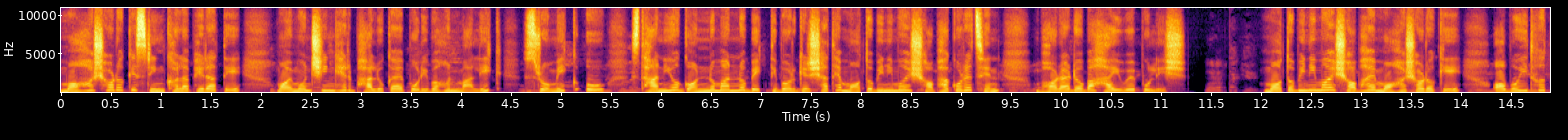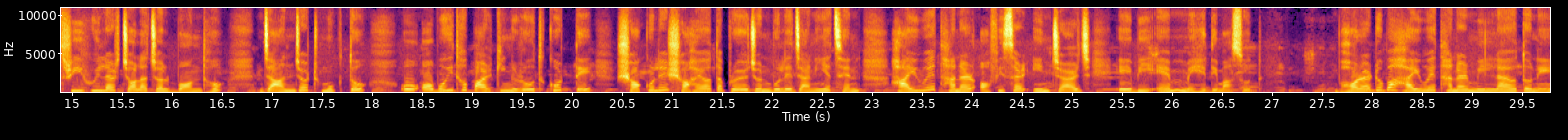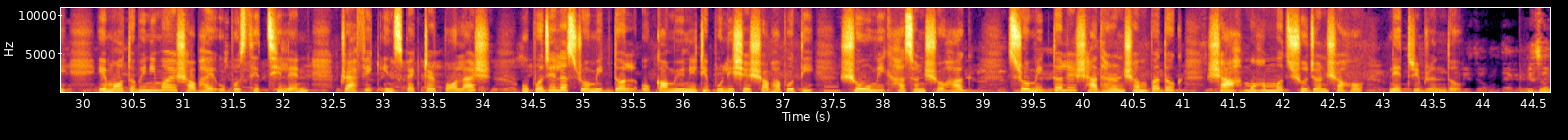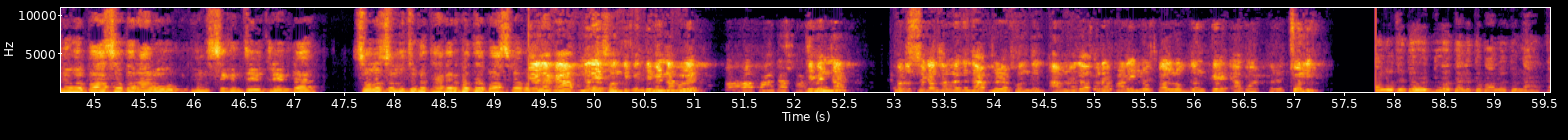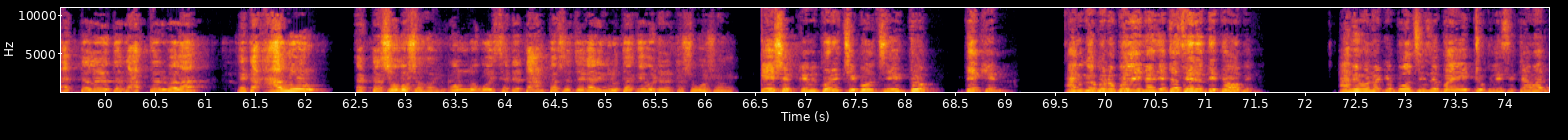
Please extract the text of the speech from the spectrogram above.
মহাসড়কে শৃঙ্খলা ফেরাতে ময়মনসিংহের ভালুকায় পরিবহন মালিক, শ্রমিক ও স্থানীয় গণ্যমান্য ব্যক্তিবর্গের সাথে মতবিনিময় সভা করেছেন ভরাডোবা হাইওয়ে পুলিশ। মতবিনিময় সভায় মহাসড়কে অবৈধ থ্রি হুইলার চলাচল বন্ধ, যানজট মুক্ত ও অবৈধ পার্কিং রোধ করতে সকলের সহায়তা প্রয়োজন বলে জানিয়েছেন হাইওয়ে থানার officer in charge A B M Mehedi Masud. Bharadoba highway থানার মিলনায়তনে এ মতবিনিময় সভায় উপস্থিত ছিলেন ট্রাফিক ইন্সপেক্টর পলাশ উপজেলা শ্রমিক দল ও কমিউনিটি পুলিশের সভাপতি সৌমিক হাসান সোহাগ শ্রমিক দলের সাধারণ সম্পাদক শাহ মোহাম্মদ সুজন সহ নেতৃবৃন্দ। পিছনে বাস আবার আরও মানে সেকেন্ড যে লেনটা চলাচলের জন্য থাকার কথা বাসটা এলাকা আপনারাই ফোন দিবেন। দিবেন না বলেন? দিবেন না? মোটরসাইকেল চালালে কিন্তু আপনারা ফোন দেন আমরা যতটা পারি লোকাল লোকজনকে অ্যাভয়েড করে চলি। আলো যদি হইতো তাহলে তো ভালো হতো না। কাকতালেতে রাত্রের বেলা একটা আলো একটা সমস্যা হয়। অন্য ওই সাইডে ডান পাশে যে গাড়িগুলো থাকে ওইটার একটা সমস্যা হয়। আমি করেছি বলছি একটু দেখেন। আমি কখনো বলি না যে এটা ছেড়ে দিতে হবে। আমি ওনাকে বলছি যে ভাই এই এটা আমার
